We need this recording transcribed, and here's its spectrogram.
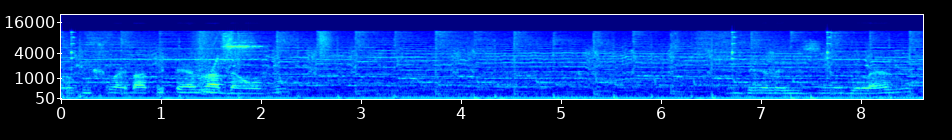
o bicho vai bater pesadão, viu? Um delayzinho de leve.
